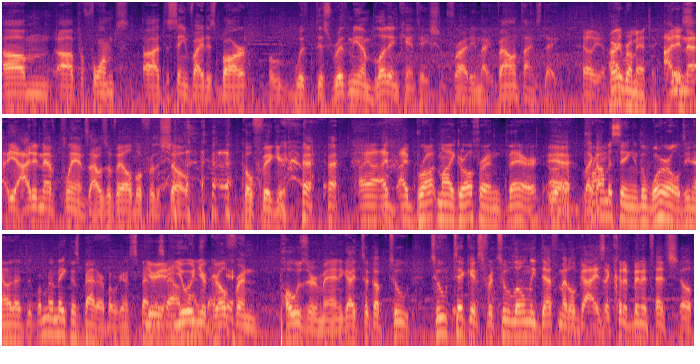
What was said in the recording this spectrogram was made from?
um, uh, performed uh, at the St. Vitus bar uh, with dysrhythmia and blood incantation Friday night, Valentine's Day. Hell yeah, very I- romantic. I didn't. Ha- yeah, I didn't have plans. I was available for the show. Go figure. I, I, I brought my girlfriend there, Yeah, uh, like a- promising the world, you know, that we're gonna make this better, but we're gonna spend You're- this you and your Day. girlfriend poser, man. You guy took up two two tickets for two lonely death metal guys that could have been at that show.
